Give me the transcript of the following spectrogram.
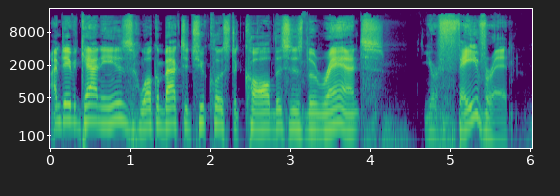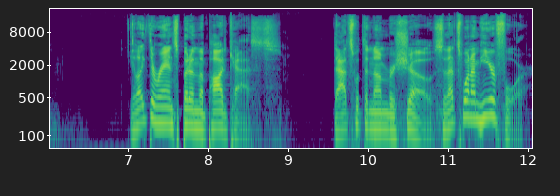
I'm David Catanese. Welcome back to Too Close to Call. This is The Rant, your favorite. You like the rants better than the podcasts. That's what the numbers show. So that's what I'm here for.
